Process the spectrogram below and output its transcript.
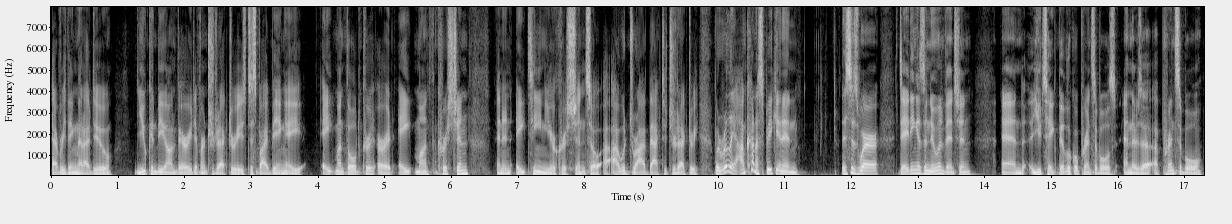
everything that I do. You can be on very different trajectories despite being a 8-month-old or an 8-month Christian and an 18-year Christian. So I I would drive back to trajectory. But really, I'm kind of speaking in this is where dating is a new invention and you take biblical principles and there's a, a principle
